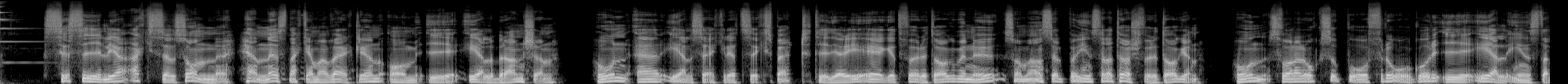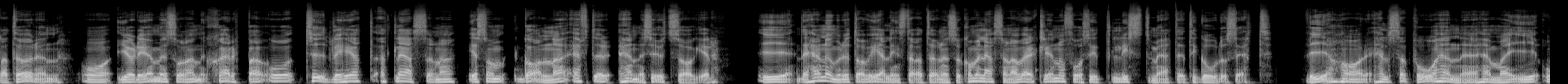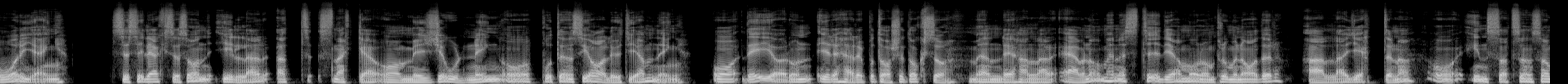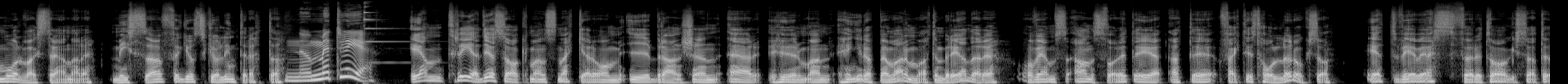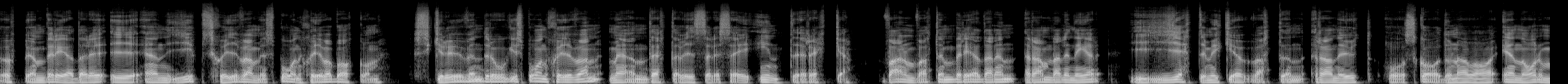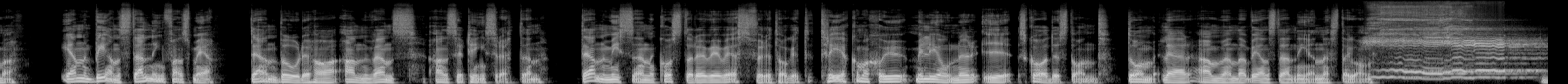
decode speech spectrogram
Cecilia Axelsson, henne snackar man verkligen om i elbranschen. Hon är elsäkerhetsexpert, tidigare i eget företag men nu som anställd på installatörsföretagen. Hon svarar också på frågor i Elinstallatören och gör det med sådan skärpa och tydlighet att läsarna är som galna efter hennes utsagor. I det här numret av Elinstallatören så kommer läsarna verkligen att få sitt lystmäte tillgodosett. Vi har hälsat på henne hemma i Årgäng. Cecilia Axelsson gillar att snacka om jordning och potentialutjämning. Och det gör hon i det här reportaget också. Men det handlar även om hennes tidiga morgonpromenader, alla jätterna och insatsen som målvaktstränare. Missa för guds skull inte detta. Nummer tre. En tredje sak man snackar om i branschen är hur man hänger upp en varmvattenberedare och vems ansvaret är att det faktiskt håller också. Ett VVS-företag satte upp en beredare i en gipsskiva med spånskiva bakom. Skruven drog i spånskivan, men detta visade sig inte räcka. Varmvattenberedaren ramlade ner, jättemycket vatten rann ut och skadorna var enorma. En benställning fanns med. Den borde ha använts, anser tingsrätten. Den missen kostade VVS-företaget 3,7 miljoner i skadestånd. De lär använda benställningen nästa gång.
